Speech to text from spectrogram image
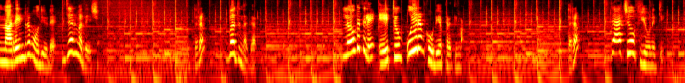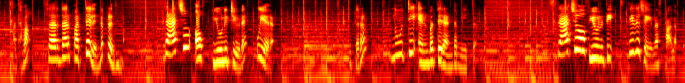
നരേന്ദ്രമോദിയുടെ ജന്മദേശം. ഉത്തരം വദ്നഗർ ലോകത്തിലെ ഏറ്റവും ഉയരം കൂടിയ പ്രതിമ. ഉത്തരം സ്റ്റാച്യു ഓഫ് യൂണിറ്റി അഥവാ സർദാർ പട്ടേലിന്റെ പ്രതിമ. സ്റ്റാച്യു ഓഫ് യൂണിറ്റിയുടെ ഉയരം. ഉത്തരം നൂറ്റി എൺപത്തിരണ്ട് മീറ്റർ. സ്റ്റാച്യു ഓഫ് യൂണിറ്റി സ്ഥിതി ചെയ്യുന്ന സ്ഥലം.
